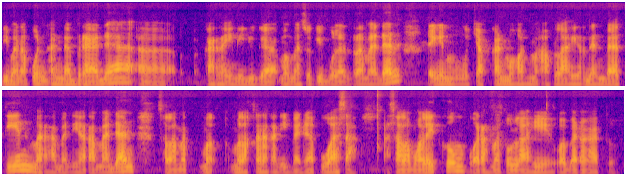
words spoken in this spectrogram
di mana pun Anda berada. Uh, karena ini juga memasuki bulan Ramadan, saya ingin mengucapkan mohon maaf lahir dan batin, marhaban ya Ramadan, selamat melaksanakan ibadah puasa. Assalamualaikum warahmatullahi wabarakatuh.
